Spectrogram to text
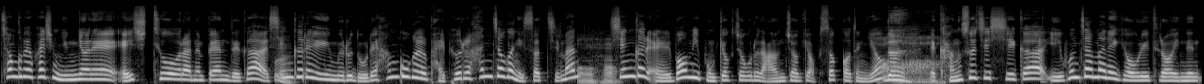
1986년에 H2O라는 밴드가 싱글의 의미로 노래 한 곡을 발표를 한 적은 있었지만 어허. 싱글 앨범이 본격적으로 나온 적이 없었거든요. 네. 아. 네, 강수지 씨가 이 혼자만의 겨울이 들어있는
